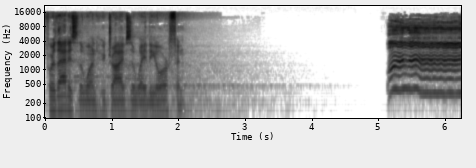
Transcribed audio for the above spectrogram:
For that is the one who drives away the orphan, ولا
